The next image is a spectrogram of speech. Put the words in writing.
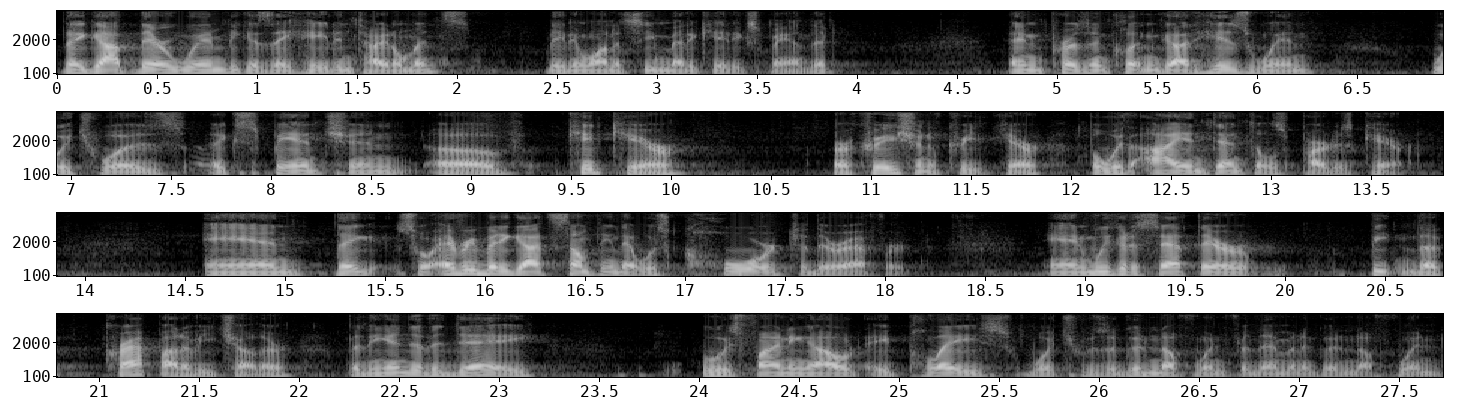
They got their win because they hate entitlements. They didn't want to see Medicaid expanded. And President Clinton got his win, which was expansion of kid care or creation of kid care, but with eye and dental as part of care. And they, so everybody got something that was core to their effort. And we could have sat there beating the crap out of each other, but at the end of the day, it was finding out a place which was a good enough win for them and a good enough win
